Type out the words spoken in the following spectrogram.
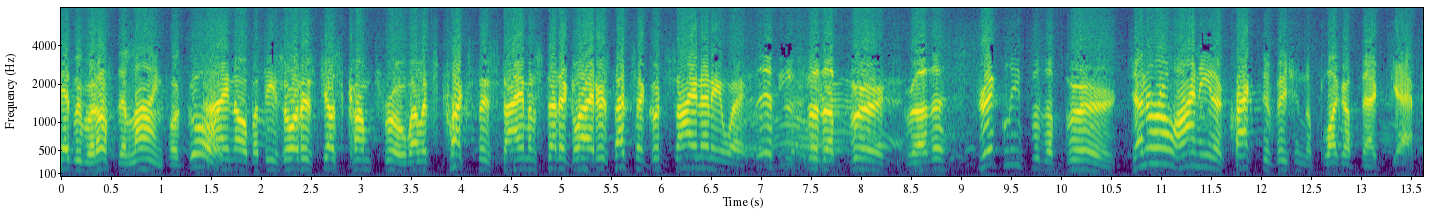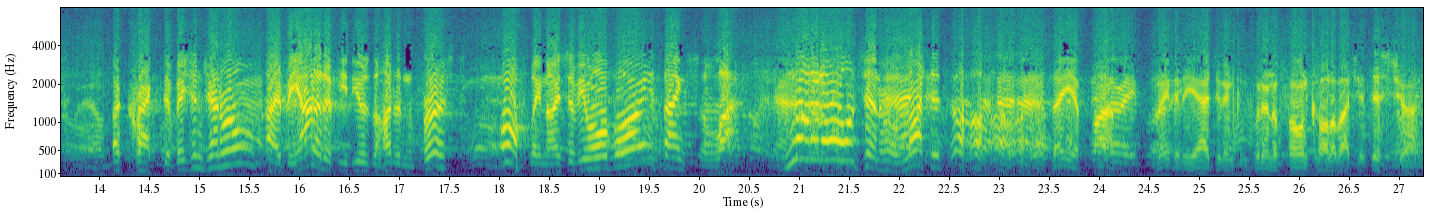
said we were off the line for good. I know, but these orders just come through. Well, it's trucks this time instead of gliders. That's a good sign anyway. This is for the birds, brother. Strictly for the birds. General, I need a crack division to plug up that gap. A crack division, General? I'd be honored if you'd use the 101st. Awfully nice of you, old boy. Thanks a lot. Not at all, General. Not at all. Say, you, Pop. Maybe the adjutant can put in a phone call about your discharge.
